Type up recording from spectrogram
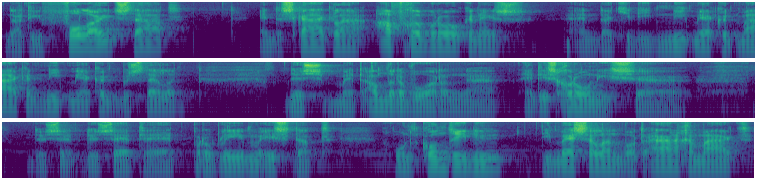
dat hij voluit staat en de schakelaar afgebroken is. En dat je die niet meer kunt maken, niet meer kunt bestellen. Dus met andere woorden, het is chronisch. dus dus het, het probleem is dat gewoon continu die mestcellen wordt aangemaakt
